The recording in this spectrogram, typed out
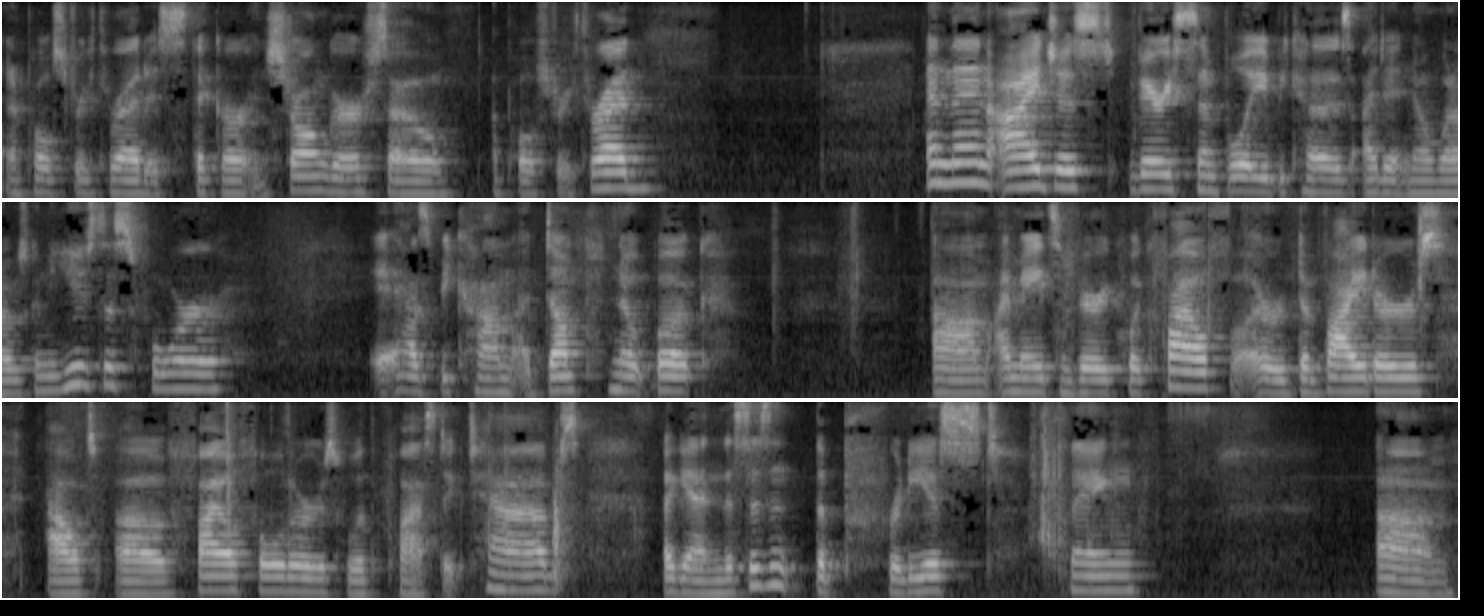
And upholstery thread is thicker and stronger, so upholstery thread. And then I just very simply, because I didn't know what I was going to use this for, it has become a dump notebook. Um, I made some very quick file or dividers out of file folders with plastic tabs. Again, this isn't the prettiest thing um,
